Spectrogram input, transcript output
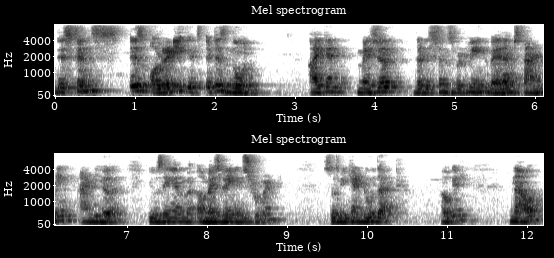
distance is already it, it is known. I can measure the distance between where I'm standing and here using a, a measuring instrument. So we can do that. Okay, now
